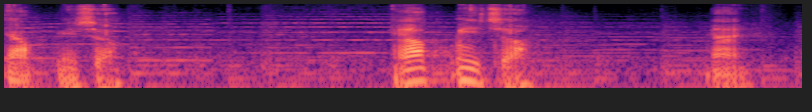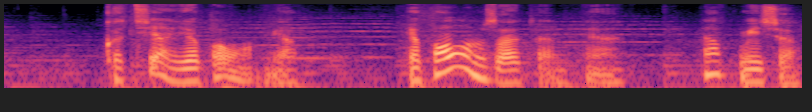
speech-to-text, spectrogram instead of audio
Yapmayacağım. Yapmayacağım. Yani katiyen yapamam yap. Yapamam zaten yani. Yapmayacağım.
